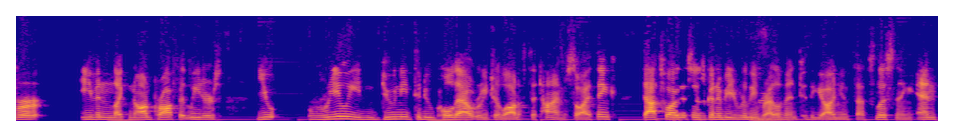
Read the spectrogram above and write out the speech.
for even like nonprofit leaders you really do need to do cold outreach a lot of the time so i think that's why this is going to be really relevant to the audience that's listening and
